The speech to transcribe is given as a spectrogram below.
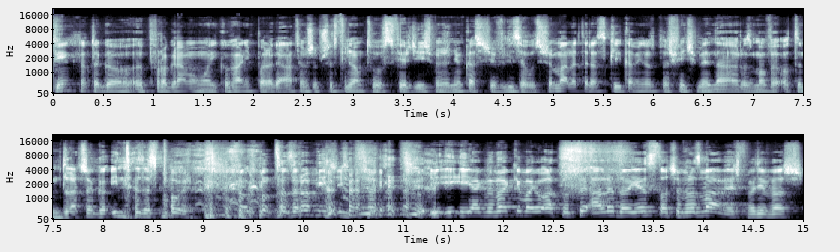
Piękno tego programu, moi kochani, polega na tym, że przed chwilą tu stwierdziliśmy, że Newcastle się w lidze utrzyma, ale teraz kilka minut poświęcimy na rozmowę o tym, dlaczego inne zespoły mogą to zrobić i, i, i jakby jakie mają atuty, ale no jest o czym rozmawiać, ponieważ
